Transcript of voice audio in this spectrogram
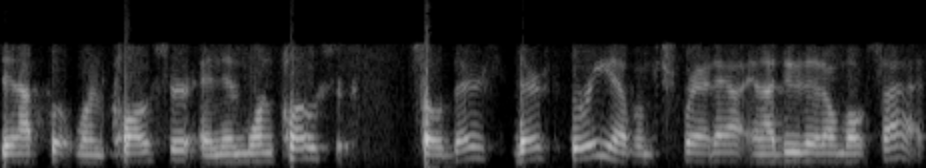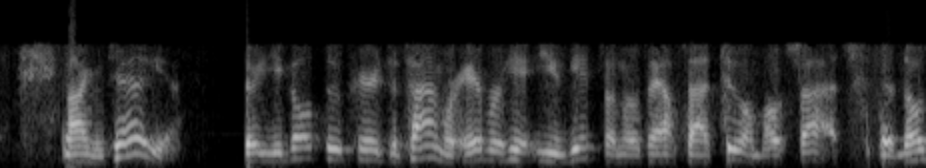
Then I put one closer and then one closer. So there's there's three of them spread out, and I do that on both sides. And I can tell you, that you go through periods of time where every hit you get on those outside two on both sides. Those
